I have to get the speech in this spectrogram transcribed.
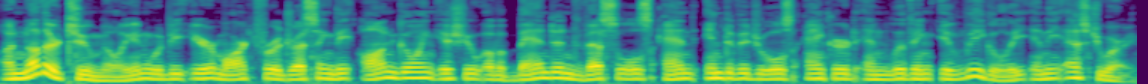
Another 2 million would be earmarked for addressing the ongoing issue of abandoned vessels and individuals anchored and living illegally in the estuary.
